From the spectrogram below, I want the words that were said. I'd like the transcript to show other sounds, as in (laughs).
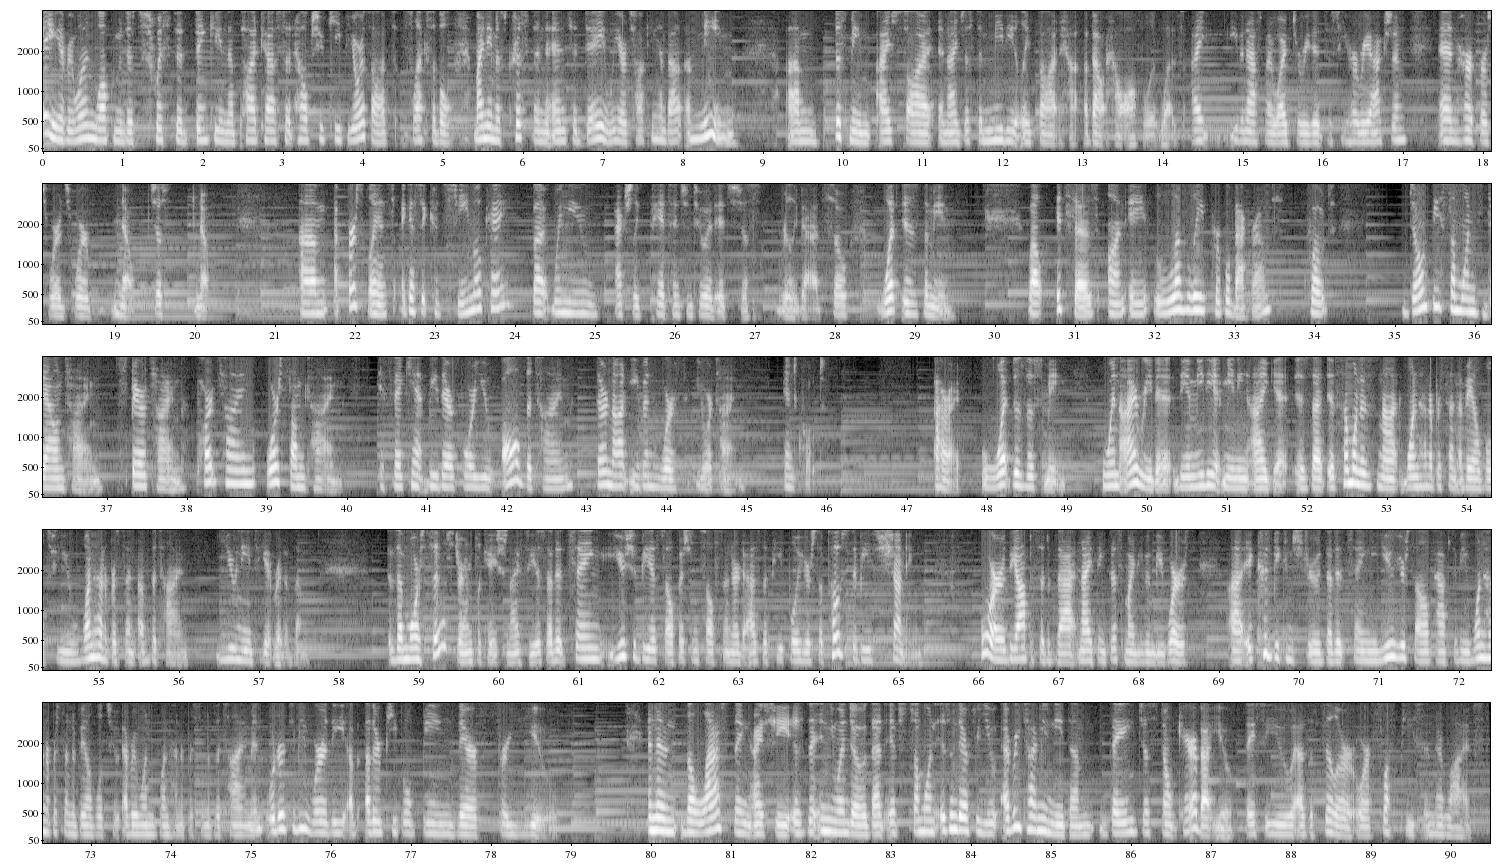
Hey everyone, welcome to Twisted Thinking, the podcast that helps you keep your thoughts flexible. My name is Kristen, and today we are talking about a meme. Um, this meme, I saw it and I just immediately thought how, about how awful it was. I even asked my wife to read it to see her reaction, and her first words were no, just no. Um, at first glance, I guess it could seem okay, but when you actually pay attention to it, it's just really bad. So, what is the meme? Well, it says on a lovely purple background, quote, don't be someone's downtime, spare time, part time, or sometime. If they can't be there for you all the time, they're not even worth your time. End quote. All right, what does this mean? When I read it, the immediate meaning I get is that if someone is not 100% available to you 100% of the time, you need to get rid of them the more sinister implication I see is that it's saying you should be as selfish and self centered as the people you're supposed to be shunning. Or the opposite of that, and I think this might even be worse, uh, it could be construed that it's saying you yourself have to be 100% available to everyone 100% of the time in order to be worthy of other people being there for you. And then the last thing I see is the innuendo that if someone isn't there for you every time you need them, they just don't care about you. They see you as a filler or a fluff piece in their lives.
